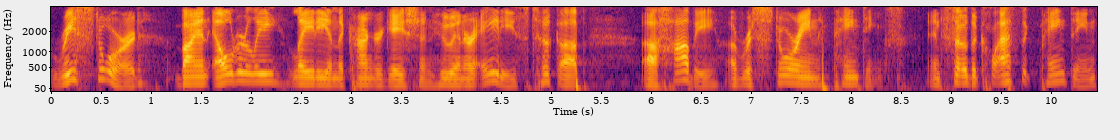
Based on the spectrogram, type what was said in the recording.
restored by an elderly lady in the congregation who, in her 80s, took up a hobby of restoring paintings. And so the classic painting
